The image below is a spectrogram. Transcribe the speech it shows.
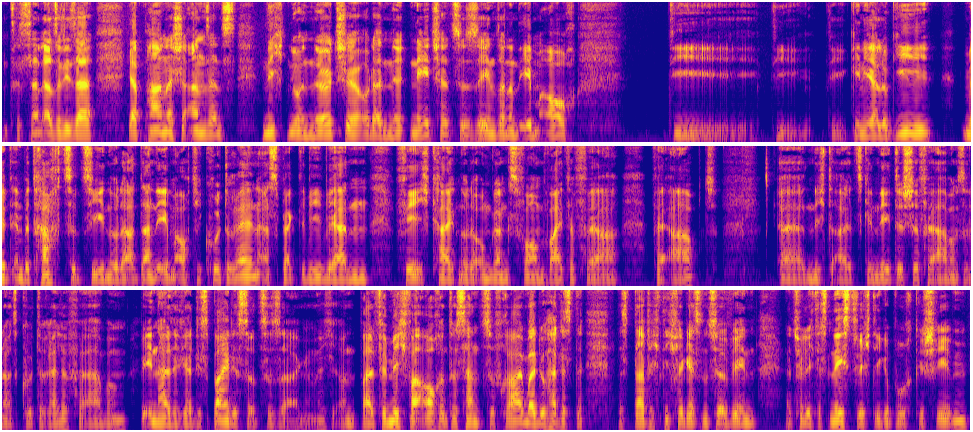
Interessant. Also dieser japanische Ansatz, nicht nur Nurture oder Nature zu sehen, sondern eben auch die, die, die Genealogie mit in Betracht zu ziehen oder dann eben auch die kulturellen Aspekte. Wie werden Fähigkeiten oder Umgangsformen weiter ver, vererbt? Äh, nicht als genetische Vererbung, sondern als kulturelle Vererbung, beinhaltet ja das beides sozusagen. Nicht? Und weil für mich war auch interessant zu fragen, weil du hattest, das darf ich nicht vergessen zu erwähnen, natürlich das nächstwichtige Buch geschrieben,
